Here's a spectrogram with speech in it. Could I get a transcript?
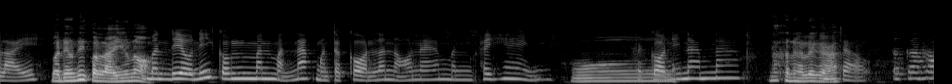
ไหลมาเดี๋ยวนี้ก็ไหลอยู่เนาะมันเดียวนี้ก็มันเหมือนนักเหมือนแต่ก่อนแล้วเนาะน้ำมันค่อยแห้ง อ๋อแต่ก่อนนี่น้ำนักน่าขนาดเลยเหรอเจ้าแต่การเฮา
